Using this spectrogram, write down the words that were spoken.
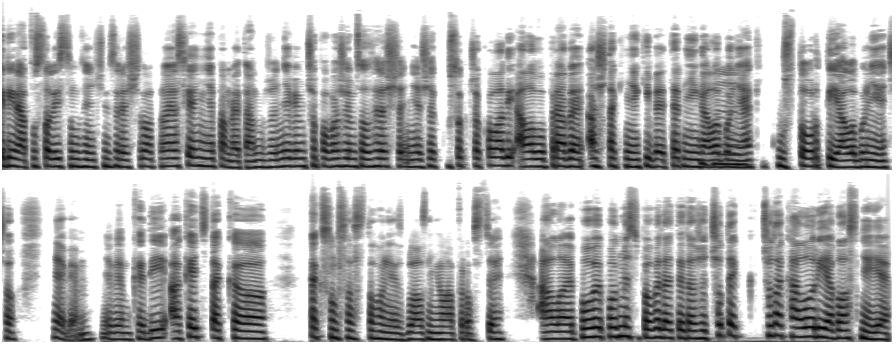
kedy naposledy som s niečím zrešila, no ja si ani nepamätám, že neviem, čo považujem za zhrešenie, že kúsok čokolády, alebo práve až taký nejaký veterník, mm. alebo nejaký kus torty, alebo niečo, neviem, neviem kedy. A keď tak eh, tak som sa z toho nezbláznila proste. Ale po, poďme si povedať teda, že čo, te, čo tá kalória vlastne je.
